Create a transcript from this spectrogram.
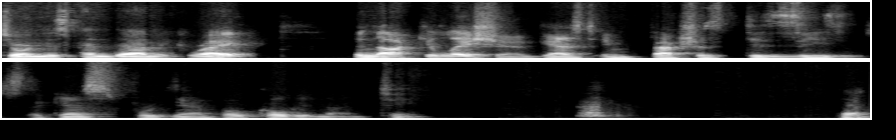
during this pandemic, right? Inoculation against infectious diseases, against, for example, COVID 19. Okay.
